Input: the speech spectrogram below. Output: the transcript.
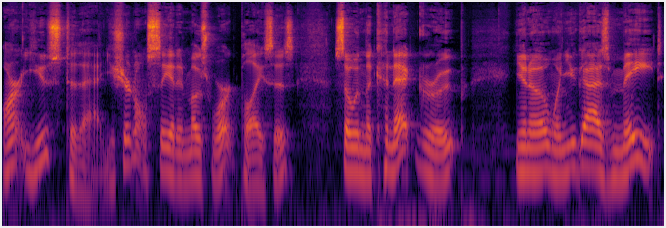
aren't used to that. You sure don't see it in most workplaces. So in the Connect group, you know, when you guys meet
